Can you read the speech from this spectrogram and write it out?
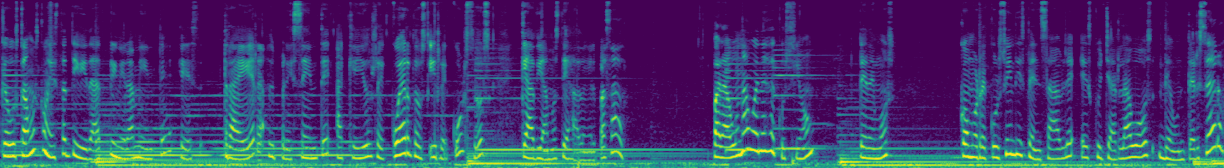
que buscamos con esta actividad primeramente es traer al presente aquellos recuerdos y recursos que habíamos dejado en el pasado. Para una buena ejecución tenemos como recurso indispensable escuchar la voz de un tercero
